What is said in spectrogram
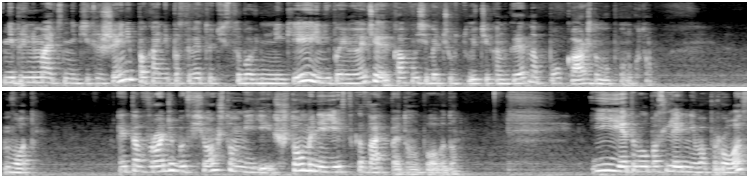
Не принимайте никаких решений, пока не посоветуетесь с собой в дневнике и не поймете, как вы себя чувствуете конкретно по каждому пункту. Вот. Это вроде бы все, что мне есть. Что мне есть сказать по этому поводу. И это был последний вопрос.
